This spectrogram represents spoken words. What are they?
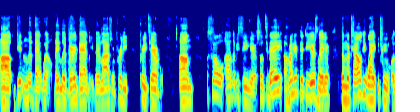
uh, didn't live that well. They lived very badly. Their lives were pretty, pretty terrible. Um, so uh, let me see here. So today, 150 years later, the mortality white between uh,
